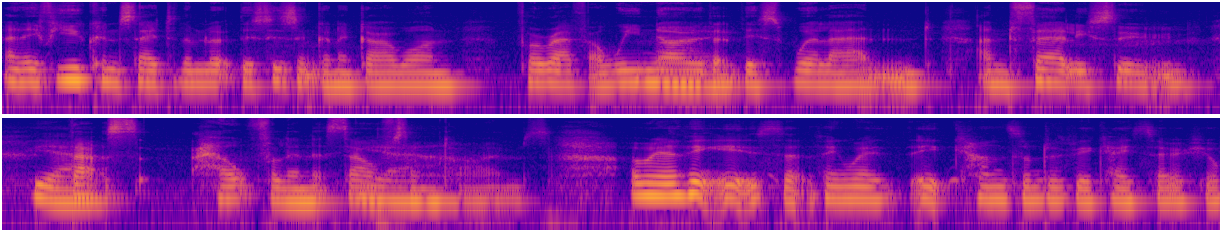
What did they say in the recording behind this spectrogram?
and if you can say to them look this isn't going to go on forever we know No. that this will end and fairly soon yeah. that's helpful in itself Yeah. sometimes I mean, I think it is that thing where it can sometimes be a case. So if you're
